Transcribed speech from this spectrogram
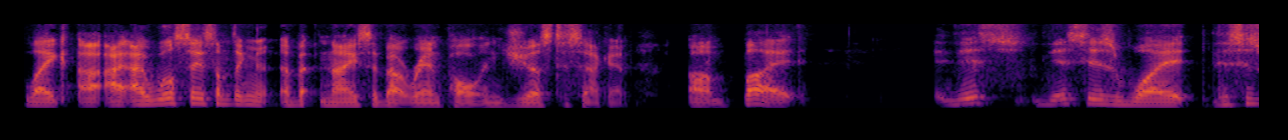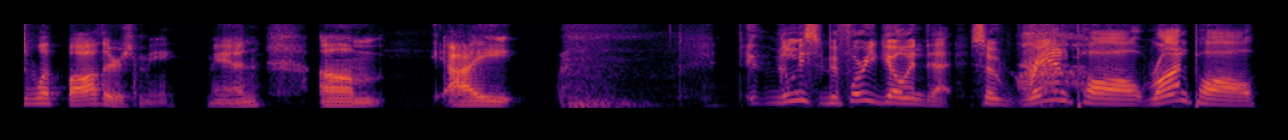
Like, I, I will say something about, nice about Rand Paul in just a second. Um, but this this is what this is what bothers me, man. Um, I Let me before you go into that. So Rand Paul, Ron Paul,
